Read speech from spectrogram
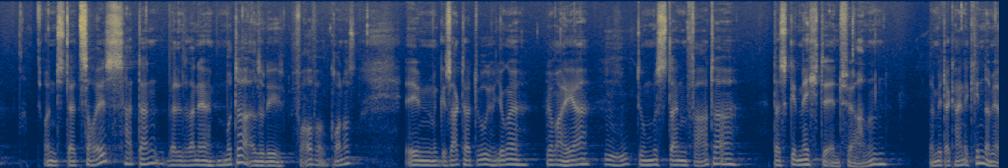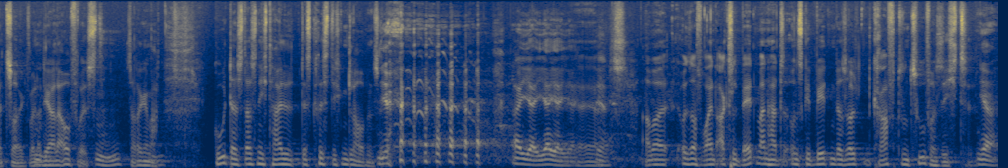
Und der Zeus hat dann, weil seine Mutter, also die Frau von Kronos, ihm gesagt hat, du Junge, hör mal her, mhm. du musst deinem Vater das Gemächte entfernen, damit er keine Kinder mehr zeugt, weil mhm. er die alle auffrisst. Mhm. Das hat er gemacht. Gut, dass das nicht Teil des christlichen Glaubens ist. Ja. ah, ja, ja, ja, ja, ja. Aber unser Freund Axel Bethmann hat uns gebeten, wir sollten Kraft und Zuversicht ja.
